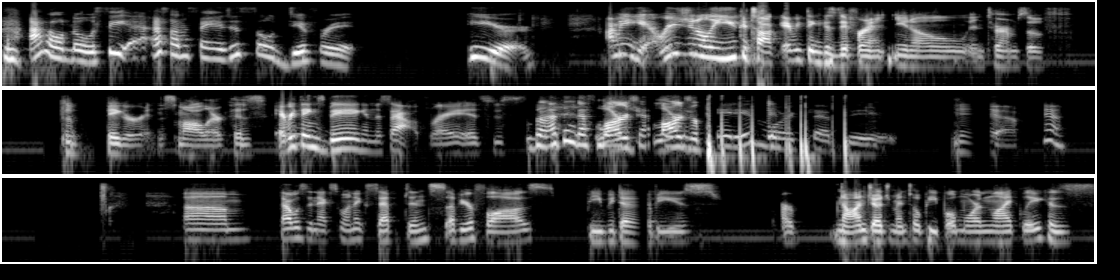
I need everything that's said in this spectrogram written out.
don't, I don't know. See, that's what I'm saying. Just so different here. I mean, yeah, regionally you could talk. Everything is different, you know, in terms of the bigger and the smaller, because everything's big in the South, right? It's just but I think that's more large, larger. It is more accepted. Yeah, yeah. Um, that was the next one. Acceptance of your flaws. BBWs are non-judgmental people more than likely because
